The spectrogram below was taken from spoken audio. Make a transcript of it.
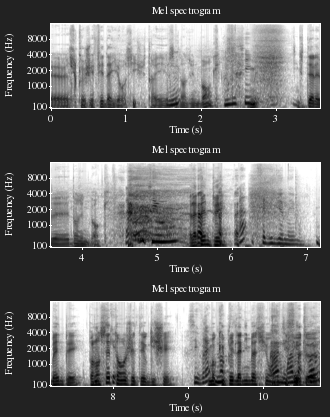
Euh, ce que j'ai fait d'ailleurs aussi, j'ai travaillé aussi Mhm. dans une banque. Aussi Mais J'étais dans une banque. Ah, À la BNP. Ah, Crédit Lyonnais. BNP. Pendant sept que- ans, j'étais au guichet. C'est vrai Je m'occupais Non. de l'animation, Ah, c'est toi, de.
